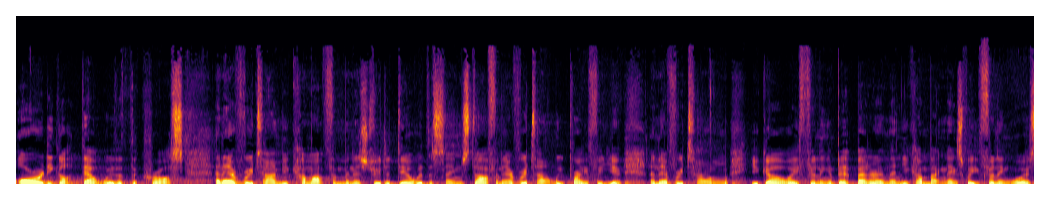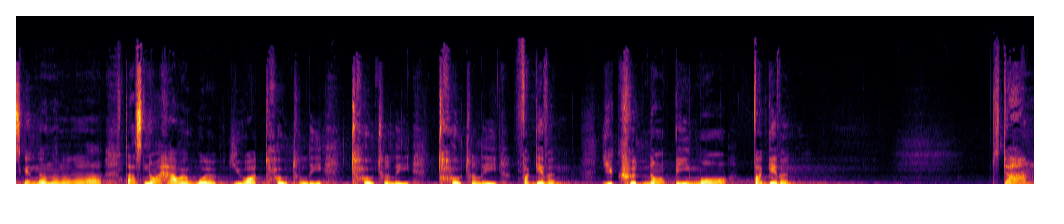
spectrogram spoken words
already got dealt with at the cross. And every time you come up for ministry to deal with the same stuff, and every time we pray for you, and every time you go away feeling a bit better, and then you come back next week feeling worse again. No, no, no, no, no. That's not how it worked. You are totally, totally, totally forgiven. You could not be more forgiven. It's done.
